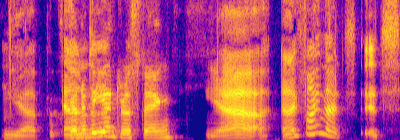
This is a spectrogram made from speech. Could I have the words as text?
Yeah. It's going to be uh, interesting. Yeah, and I find that it's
